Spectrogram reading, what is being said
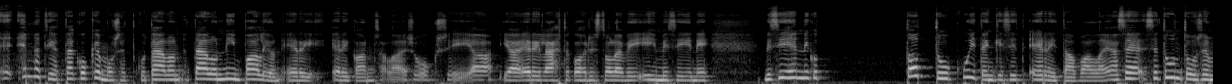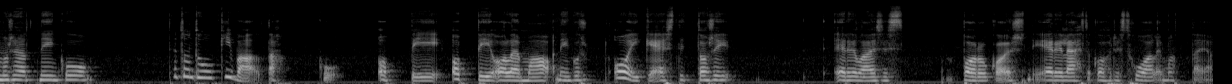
en mä tiedä, tämä kokemus, että kun täällä on, täällä on niin paljon eri, eri kansalaisuuksia ja, ja eri lähtökohdista olevia ihmisiä, niin, niin siihen niinku tottuu kuitenkin sit eri tavalla. Ja se, se tuntuu semmoiselta, niinku, se tuntuu kivalta, kun oppii, oppii olemaan niinku oikeasti tosi erilaisissa porukoissa, niin eri lähtökohdista huolimatta. Ja,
